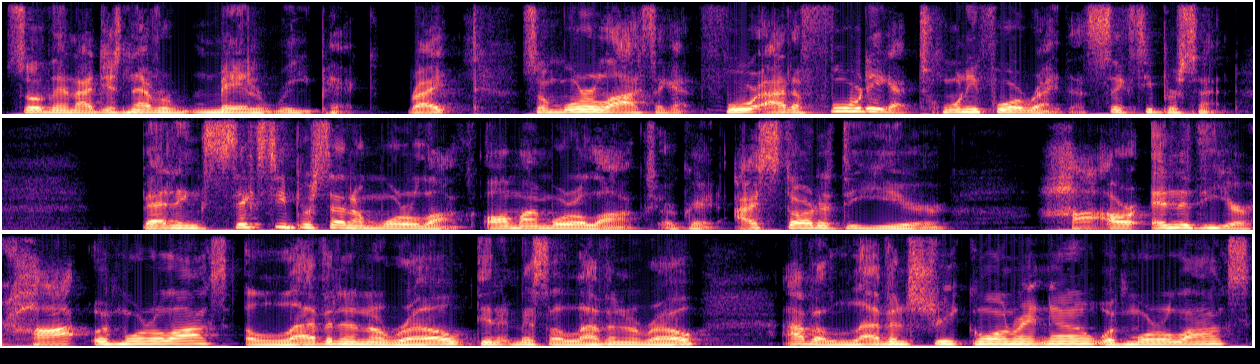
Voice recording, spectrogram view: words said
So then I just never made a repick, right? So mortal locks, I got four out of 40, I got 24 right. That's 60%. Betting 60% on mortal locks. All my mortal locks are great. I started the year hot or end of the year hot with Mortal Locks, 11 in a row. Didn't miss 11 in a row. I have 11 streak going right now with Mortal Locks.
